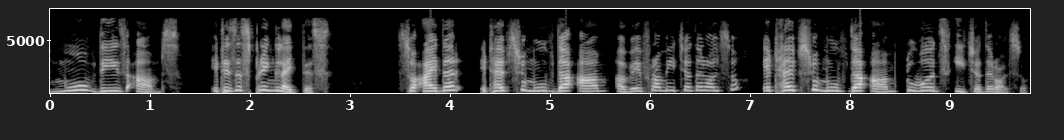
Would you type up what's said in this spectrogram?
move these arms it is a spring like this. So either it helps to move the arm away from each other also. It helps to move the arm towards each other also.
